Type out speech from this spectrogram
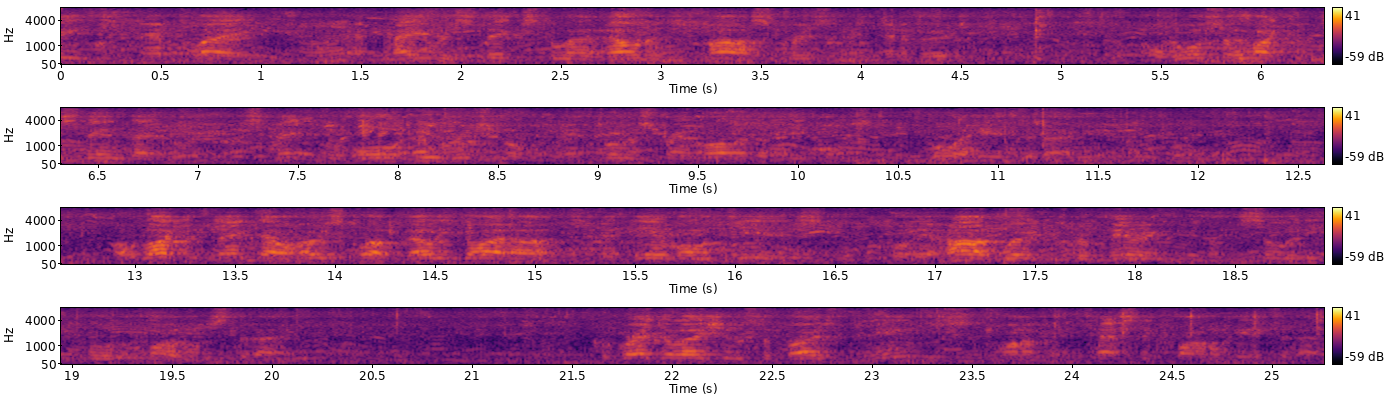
meet and play and pay respects to our elders past, present and emerging. I would also like to extend that respect to all Aboriginal and Torres Strait Islander peoples who are here today. I would like to thank our host club, Valley Diehards, and their volunteers for their hard work in preparing the facility for the finals today. Congratulations to both teams on a fantastic final here today.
